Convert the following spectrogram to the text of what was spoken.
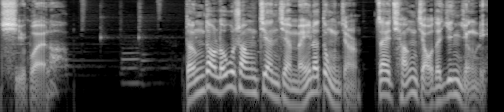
奇怪了。”等到楼上渐渐没了动静，在墙角的阴影里，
